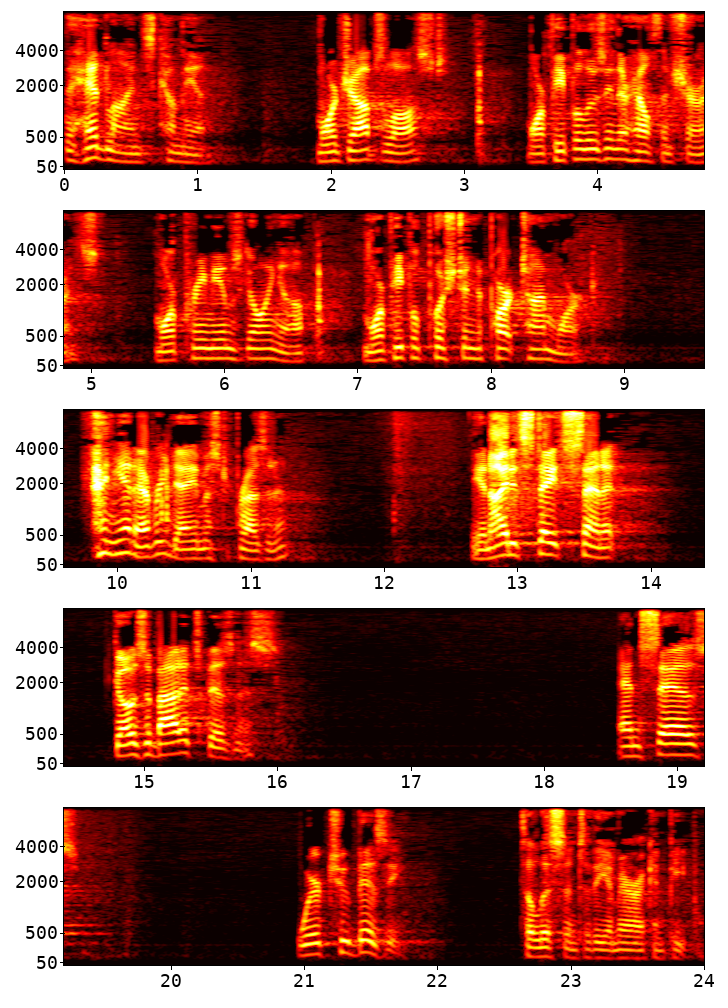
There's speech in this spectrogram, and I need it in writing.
the headlines come in. More jobs lost, more people losing their health insurance, more premiums going up, more people pushed into part-time work. And yet every day, Mr. President, the United States Senate goes about its business and says, we're too busy to listen to the American people.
